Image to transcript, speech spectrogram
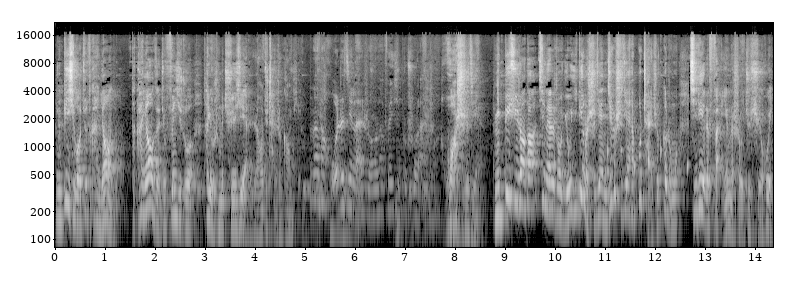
那个 B 细胞就是看样子，它看样子就分析出它有什么缺陷，然后就产生抗体了。那它活着进来的时候，它分析不出来吗？花时间，你必须让它进来的时候有一定的时间，你这个时间还不产生各种激烈的反应的时候就学会。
